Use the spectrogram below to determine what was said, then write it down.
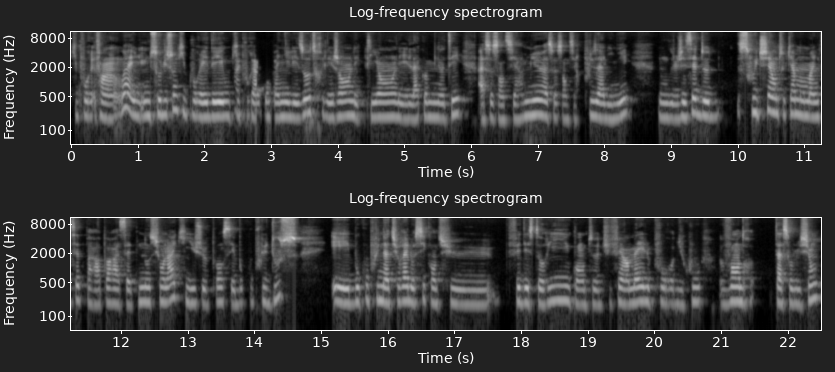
qui pourrait enfin ouais une, solution qui pourrait aider ou qui pourrait accompagner les autres les gens les clients les, la communauté à se sentir mieux à se sentir plus alignés. Donc j'essaie de switcher en tout cas mon mindset par rapport à cette notion là qui je pense est beaucoup plus douce et beaucoup plus naturelle aussi quand tu fais des stories quand tu fais un mail pour du coup vendre ta solution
